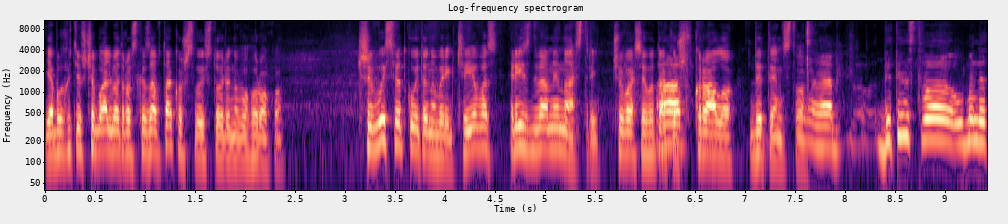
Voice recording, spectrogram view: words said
Я би хотів, щоб Альберт розказав також свою історію Нового року. Чи ви святкуєте Новий рік? Чи є у вас різдвяний настрій? Чи вас його також А- вкрало дитинство? Е, Дитинство у мене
